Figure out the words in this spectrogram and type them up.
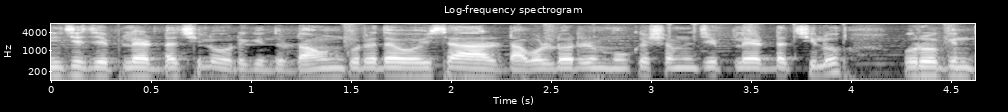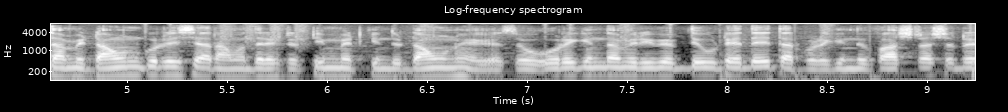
নিচে যে প্লেয়ারটা ছিল ওরে কিন্তু ডাউন করে দেওয়া হয়েছে। আর ডাবল ডোরের মুখের সামনে যে প্লেয়ারটা ছিল, ওরও কিন্তু আমি ডাউন করেছি। আর আমাদের একটা টিমমেট কিন্তু ডাউন হয়ে গেছে। ওরে কিন্তু আমি রিভেভ দিয়ে উঠে দেই। তারপরে কিন্তু ফার্স্ট আসারে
